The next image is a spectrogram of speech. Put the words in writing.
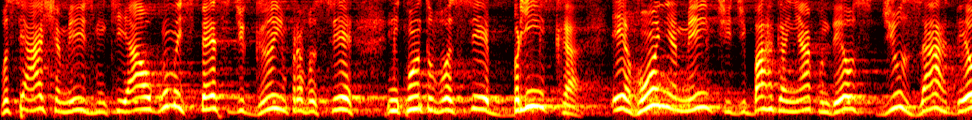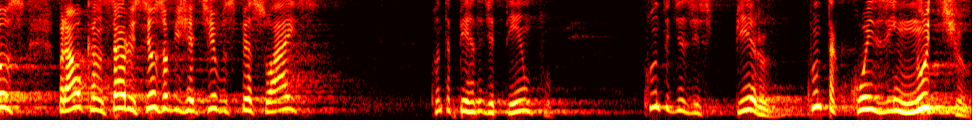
Você acha mesmo que há alguma espécie de ganho para você enquanto você brinca erroneamente de barganhar com Deus, de usar Deus para alcançar os seus objetivos pessoais? quanta perda de tempo, quanto desespero, quanta coisa inútil.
